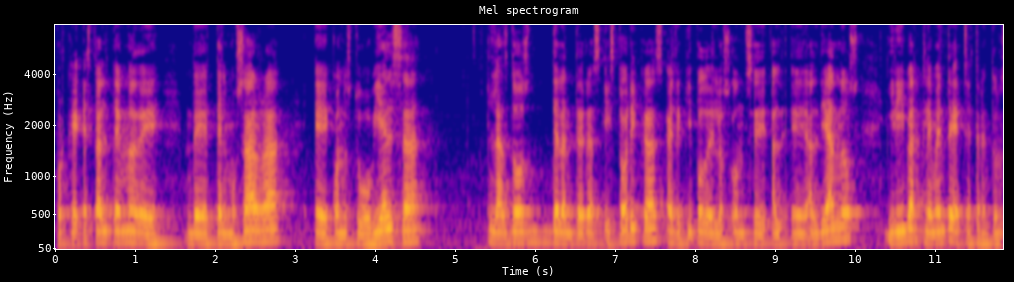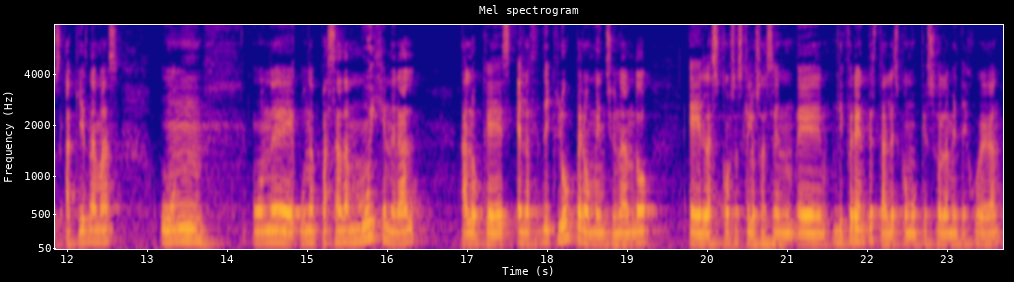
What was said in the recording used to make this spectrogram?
porque está el tema de, de Telmo eh, cuando estuvo Bielsa, las dos delanteras históricas, el equipo de los 11 eh, aldeanos, Iribar, Clemente, etc. Entonces aquí es nada más un, una pasada muy general a lo que es el Athletic Club, pero mencionando eh, las cosas que los hacen eh, diferentes, tales como que solamente juegan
